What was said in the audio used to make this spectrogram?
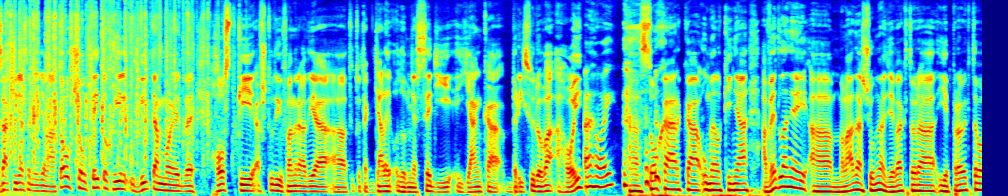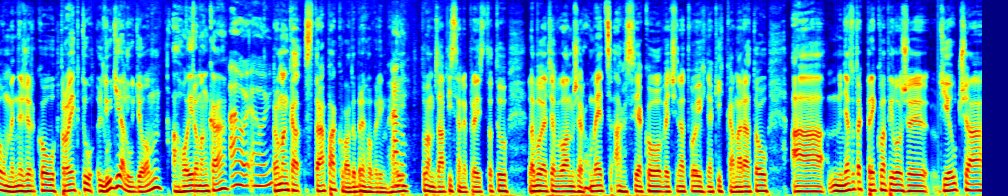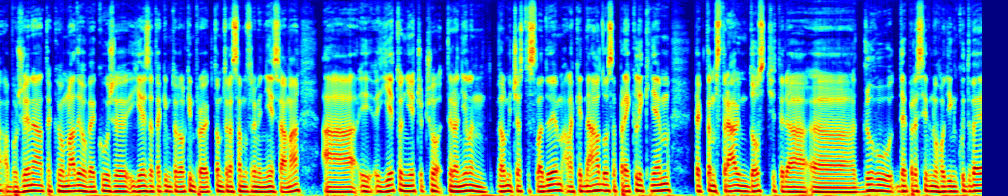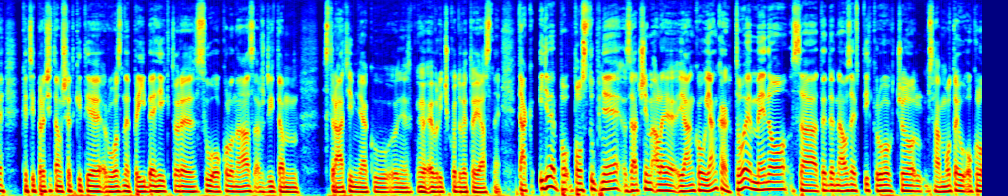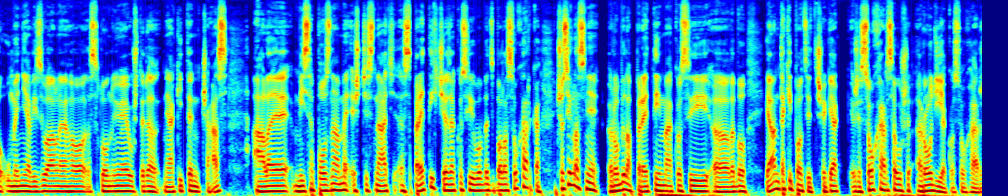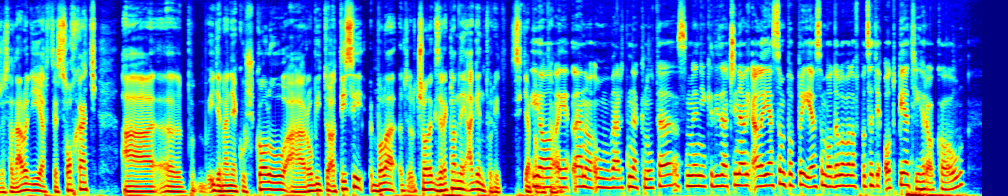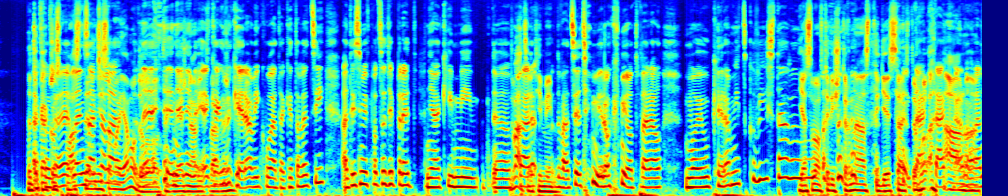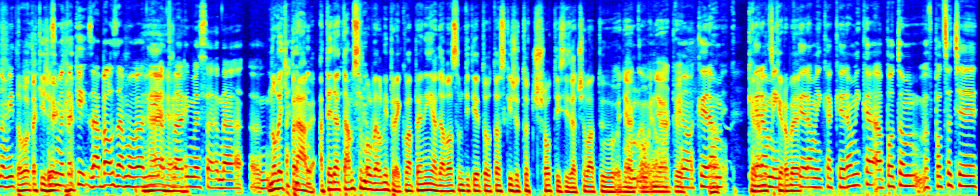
Začína sa nedelná talk show. V tejto chvíli už vítam moje dve hostky v štúdiu Fanrádia a tuto tak ďalej odo mňa sedí Janka Brisudová. Ahoj. Ahoj. A sochárka, umelkyňa a vedľa nej a mladá šumná deva, ktorá je projektovou manažerkou projektu Ľudia ľuďom. Ahoj Romanka. Ahoj, ahoj. Romanka Strapáková, dobre hovorím, hej? Áno. To mám zapísané pre istotu, lebo ja ťa volám, že Romec, asi ako väčšina tvojich nejakých kamarátov. A mňa to tak prekvapilo, že dievča alebo žena takého mladého veku, že je za takýmto veľkým projektom, teda samozrejme nie sama. A je to niečo, čo teda nielen veľmi často sledujem, ale keď náhodou sa prekliknem, tak tam strávim dosť teda uh, dlhú depresívnu hodinku, dve, keď si prečítam všetky tie rôzne príbehy, ktoré sú okolo nás a vždy tam strátim nejakú, nejakú evričko, dve, to je jasné. Tak ideme po, postupne, začnem ale Jankou. Janka, tvoje meno sa teda naozaj v tých kruhoch, čo sa motajú okolo umenia vizuálneho, sklonuje už teda nejaký ten čas ale my sa poznáme ešte snáď spred tých čas, ako si vôbec bola sochárka. Čo si vlastne robila predtým, ako si, uh, lebo ja mám taký pocit, že, ja, že sochár sa už rodí ako sochár, že sa narodí a chce sochať a uh, ide na nejakú školu a robí to. A ty si bola človek z reklamnej agentúry, si ťa Jo, áno, u Martina Knuta sme niekedy začínali, ale ja som popri, ja som modelovala v podstate od 5 rokov. No tak ako, ako z len začala, som aj ja modeloval, ne, ne, ne, ne, akože keramiku a takéto veci. A ty si mi v podstate pred nejakými uh, 20. Pár, 20 rokmi otváral moju keramickú výstavu. Ja som mal vtedy 14, 10. To tak, bol, tak, áno, áno. My, to bol taký, že... my sme takí zabalzamovaní hey, a tvárime sa na... Uh, no veď práve. A teda tam som bol veľmi prekvapený a dával som ti tieto otázky, že to čo ty si začala tu nejakú, no, nejaké... No, kerami, keramické keramika, keramika a potom v podstate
